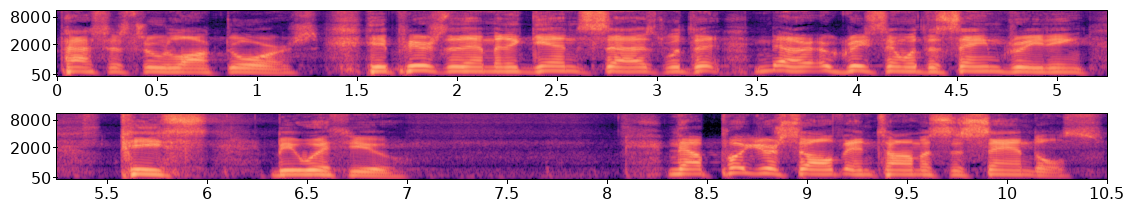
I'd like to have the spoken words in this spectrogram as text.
passes through locked doors. He appears to them and again says, with the, uh, greets them with the same greeting, peace be with you. Now put yourself in Thomas's sandals.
